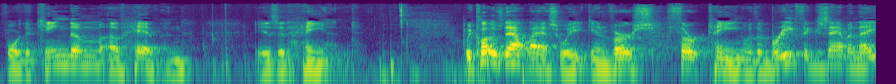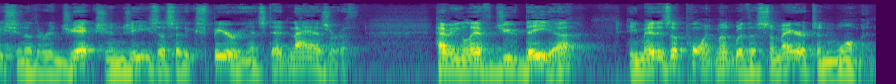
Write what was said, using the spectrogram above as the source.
for the kingdom of heaven is at hand. We closed out last week in verse 13 with a brief examination of the rejection Jesus had experienced at Nazareth. Having left Judea, he met his appointment with a Samaritan woman.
